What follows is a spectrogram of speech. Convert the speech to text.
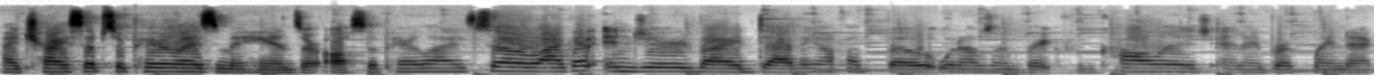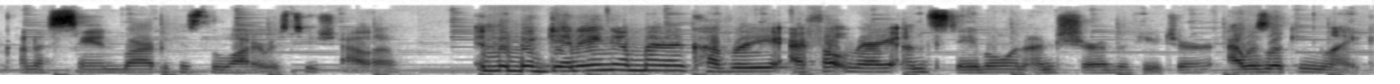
My triceps are paralyzed, and my hands are also paralyzed. So I got injured by diving off a boat when I was on break from college, and I broke my neck on a sandbar because the water was too shallow. In the beginning of my recovery, I felt very unstable and unsure of the future. I was looking like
